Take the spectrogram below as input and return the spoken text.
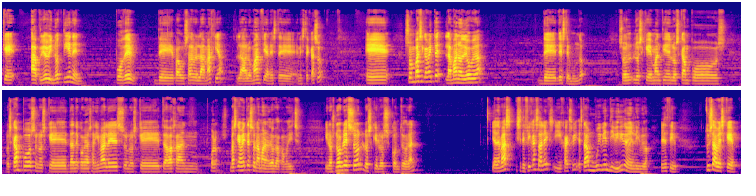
que a priori no tienen poder de, para usar la magia, la alomancia en este, en este caso. Eh, son básicamente la mano de obra de, de este mundo. Son los que mantienen los campos. Los campos, son los que dan de comer a los animales, son los que trabajan. Bueno, básicamente son la mano de obra, como he dicho. Y los nobles son los que los controlan. Y además, si te fijas, Alex y Huxley, está muy bien dividido en el libro. Es decir, tú sabes que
